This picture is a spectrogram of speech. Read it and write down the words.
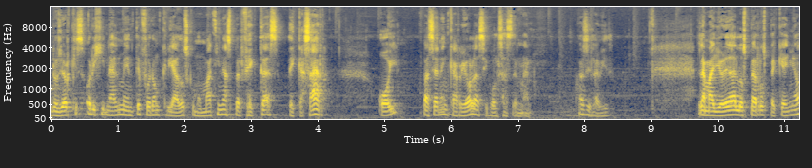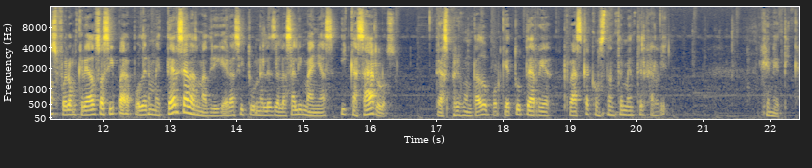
Los Yorkies originalmente fueron criados como máquinas perfectas de cazar. Hoy pasean en carriolas y bolsas de mano. Así la vida. La mayoría de los perros pequeños fueron creados así para poder meterse a las madrigueras y túneles de las alimañas y cazarlos. ¿Te has preguntado por qué tu terrier rasca constantemente el jardín? Genética.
